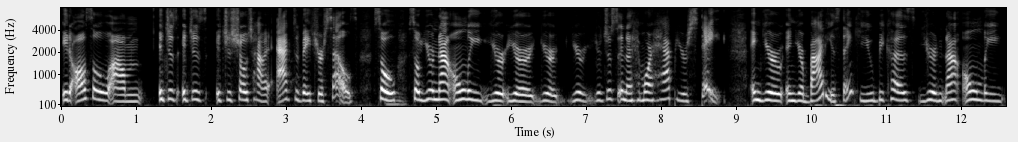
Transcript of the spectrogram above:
it also um it just it just it just shows how it activates your cells. So so you're not only you're you're you're you're you're just in a more happier state and your and your body is thanking you because you're not only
